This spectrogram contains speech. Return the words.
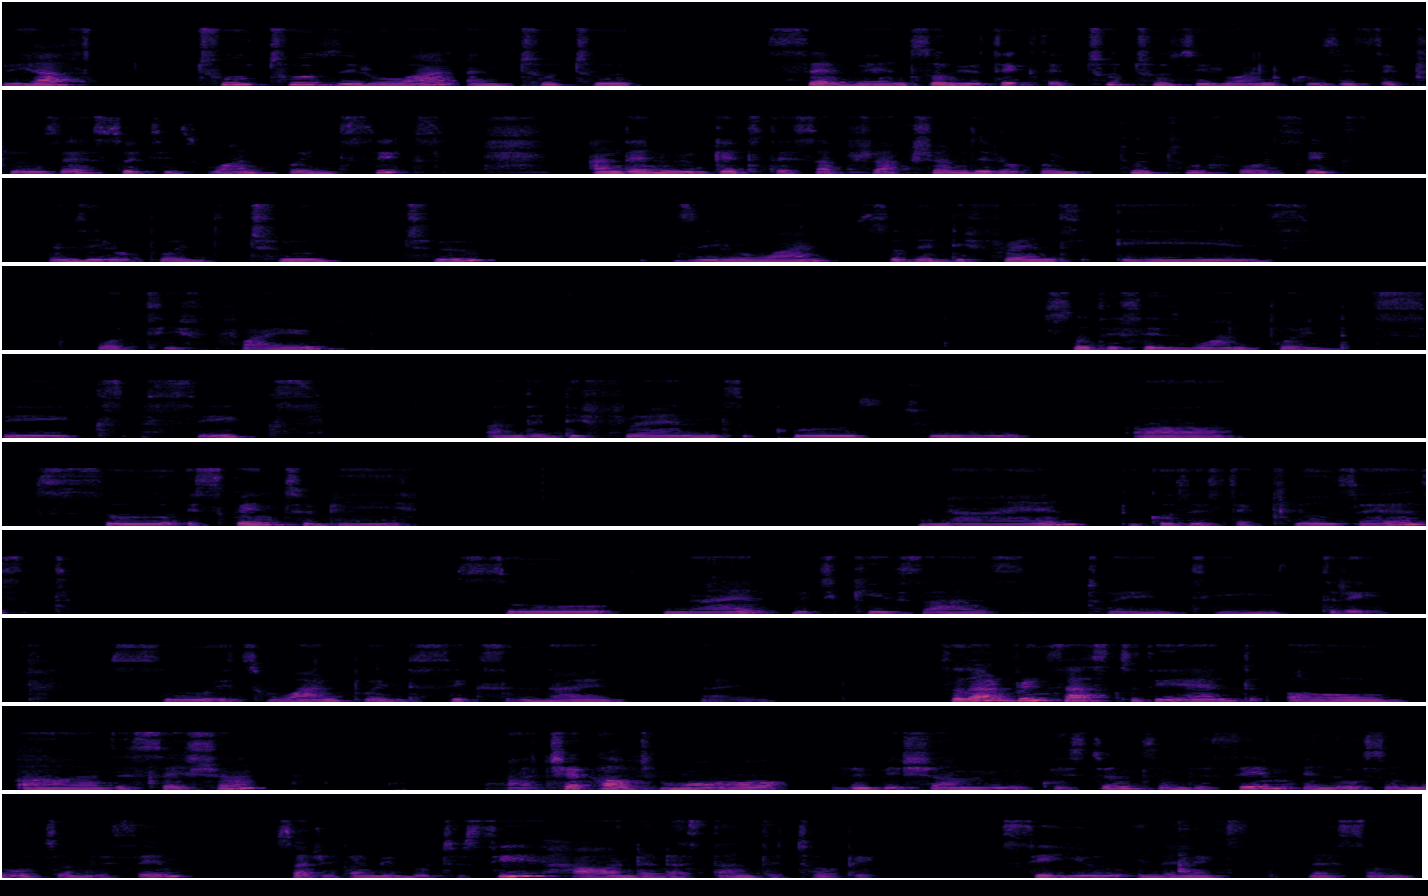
we have 2201 and 227 so we'll take the 2201 because it's the closest so it is 1.6 and then we'll get the subtraction 0 0.2246 and 0 0.2201 so the difference is 45 so this is 1.66 and the difference goes to uh, so it's going to be 9 because it's the closest. So 9 which gives us 23 so it's 1.699 so that brings us to the end of uh, the session. Uh, check out more revision questions on the same and also notes on the same so that you can be able to see how and understand the topic. See you in the next lesson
